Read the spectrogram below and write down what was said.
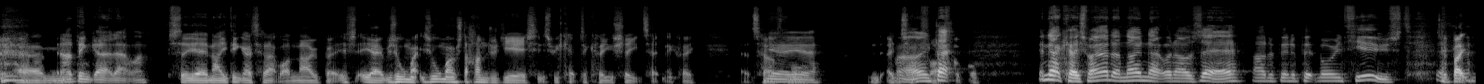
Um, I didn't go to that one. So yeah, no, you didn't go to that one. No, but it's yeah, it was almost it's almost hundred years since we kept a clean sheet technically at Turf yeah, Moor. Yeah. In, in, well, in, that, in, that, case, mate, I'd have known that when I was there. I'd have been a bit more enthused. so, but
